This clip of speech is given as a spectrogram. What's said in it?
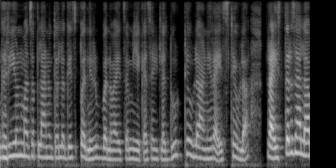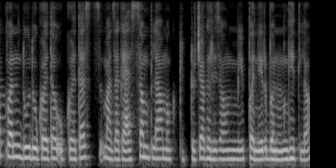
घरी येऊन माझा प्लॅन होता लगेच पनीर बनवायचं. मी एका साईडला दूध ठेवलं आणि राईस ठेवला. राईस तर झाला, पण दूध उकळता उकळताच माझा गॅस संपला. मग किट्टूच्या घरी जाऊन मी पनीर बनवून घेतलं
